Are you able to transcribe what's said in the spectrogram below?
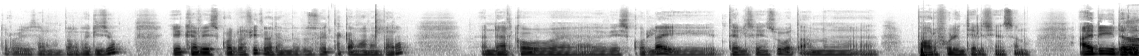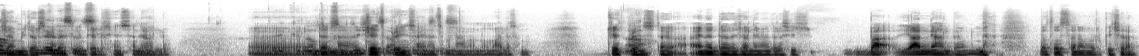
ጥሩ ይሰራ ነበር በጊዜው። ከ VS Code በፊት በደንብ ብዙ ሰው ይጠቀመው ነበረ። እንዳልከው VS Code ላይ IntelliSense ኡ በጣም powerful IntelliSense ነው። IDE ደረጃ የሚደርስ አይነት IntelliSense ነው ያለው። እንደነ JetBrains አይነት ምናምን ነው ማለት ነው። JetBrains አይነት ደረጃ ላይ መድረስ ያን ያህል ባይሆንም በተወሰነ መልኩ ይችላል።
